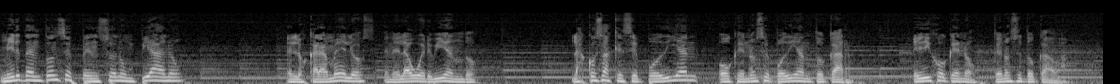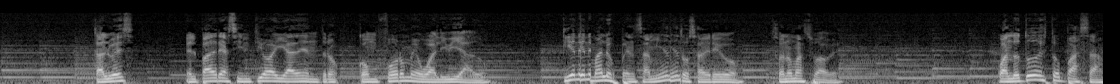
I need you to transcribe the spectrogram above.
Mirta entonces pensó en un piano, en los caramelos, en el agua hirviendo, las cosas que se podían o que no se podían tocar, y dijo que no, que no se tocaba. Tal vez el padre asintió ahí adentro, conforme o aliviado. ¿Tiene malos pensamientos? agregó, sonó más suave. Cuando todo esto pasa,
